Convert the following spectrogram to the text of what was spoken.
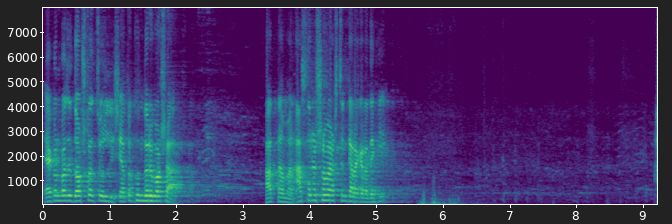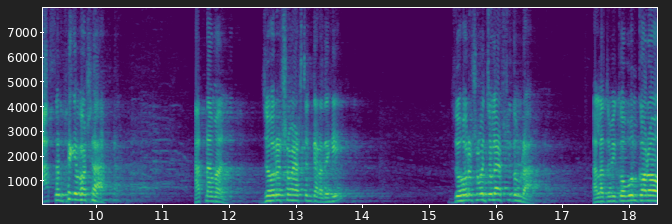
এখন বাজে দশটা চল্লিশ, এতক্ষণ ধরে বসা। হাত নামান। আসরের সময় আসছেন কারা কারা? দেখি। আসর থেকে বসা। হাত নামান। জোহরের সময় আসছেন কারা? দেখি। জোহরের সময় চলে আসছো তোমরা? আল্লাহ তুমি কবুল করো।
